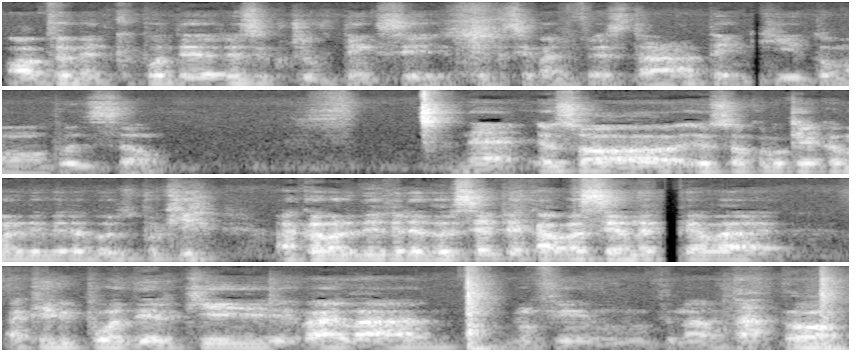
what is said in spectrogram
obviamente que o poder executivo tem que se, tem que se manifestar, tem que tomar uma posição. Né? Eu, só, eu só coloquei a Câmara de Vereadores porque a Câmara de Vereadores sempre acaba sendo aquela, aquele poder que vai lá, no, fim, no final tá pronto,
